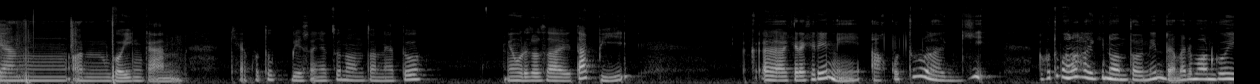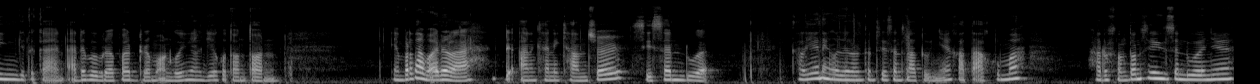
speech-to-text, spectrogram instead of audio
yang ongoing kan kayak aku tuh biasanya tuh nontonnya tuh yang udah selesai. Tapi uh, akhir-akhir ini aku tuh lagi aku tuh malah lagi nontonin drama-drama ongoing gitu kan. Ada beberapa drama ongoing yang lagi aku tonton. Yang pertama adalah The Uncanny Counter season 2 kalian yang udah nonton season satunya kata aku mah harus nonton sih season 2 nya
